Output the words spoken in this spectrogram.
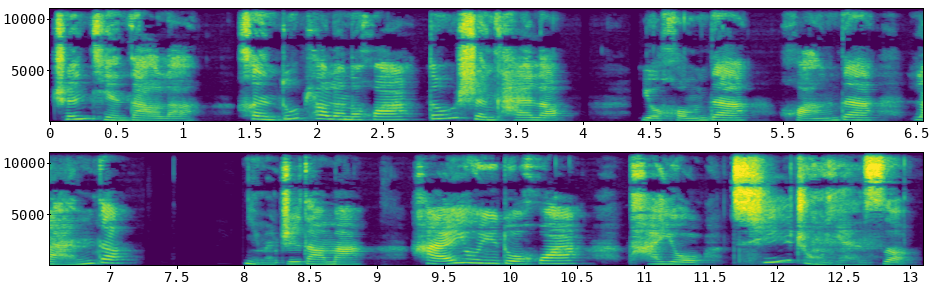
春天到了，很多漂亮的花都盛开了，有红的、黄的、蓝的。你们知道吗？还有一朵花，它有七种颜色，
